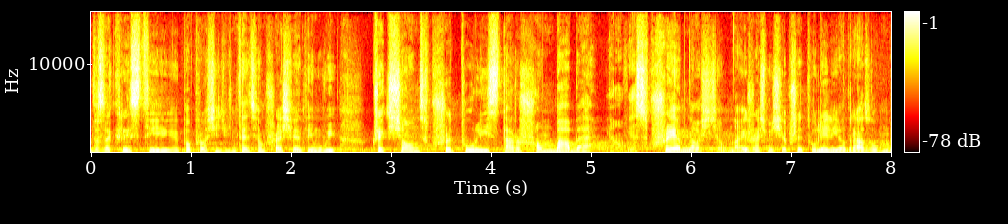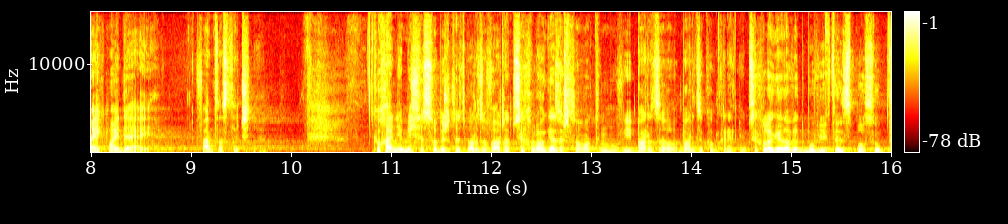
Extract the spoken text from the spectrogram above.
do zakrystii poprosić w intencją mszy świętej i mówi, czy ksiądz przytuli starszą babę? Ja mówię, z przyjemnością. No i żeśmy się przytulili od razu. Make my day. Fantastycznie. Kochani, myślę sobie, że to jest bardzo ważne. Psychologia zresztą o tym mówi, bardzo, bardzo konkretnie. Psychologia nawet mówi w ten sposób,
